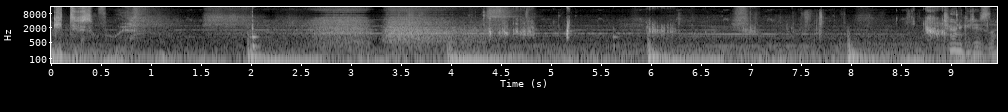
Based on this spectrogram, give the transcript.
Get this over with. Tourniquet his leg.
